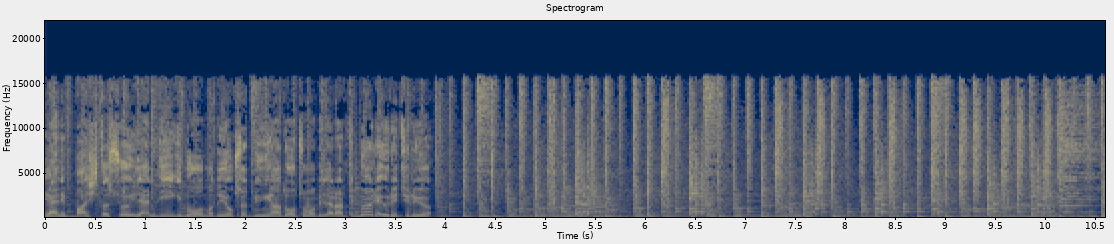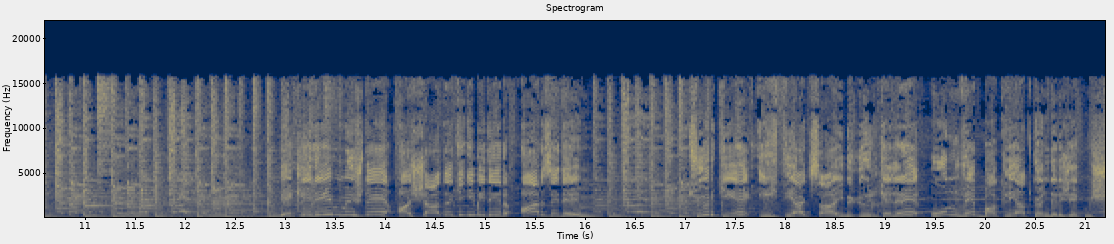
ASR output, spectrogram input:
Yani başta söylendiği gibi olmadı. Yoksa dünyada otomobiller artık böyle üretiliyor. Aşağıdaki gibidir arz ederim. Türkiye ihtiyaç sahibi ülkelere un ve bakliyat gönderecekmiş.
